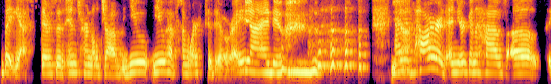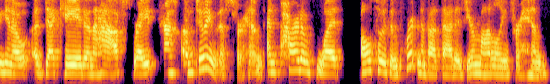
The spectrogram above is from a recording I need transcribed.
But yes, there's an internal job. You, you have some work to do, right? Yeah, I do. yeah. And it's hard and you're going to have a, you know, a decade and a half, right? Yeah. Of doing this for him. And part of what also is important about that is you're modeling for him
